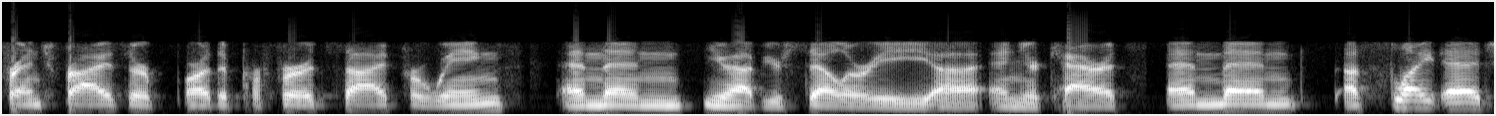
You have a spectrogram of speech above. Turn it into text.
French fries are, are the preferred side for wings, and then you have your celery uh, and your carrots, and then a slight edge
